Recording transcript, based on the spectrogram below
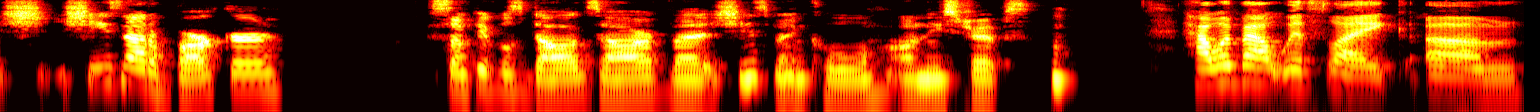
she, she's not a barker. Some people's dogs are, but she's been cool on these trips. How about with like um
